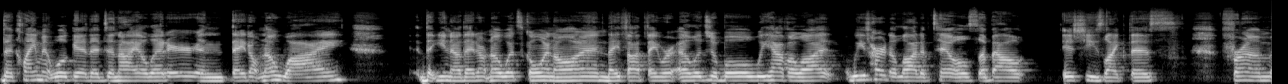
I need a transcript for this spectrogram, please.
the claimant will get a denial letter and they don't know why that you know they don't know what's going on they thought they were eligible we have a lot we've heard a lot of tales about issues like this from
